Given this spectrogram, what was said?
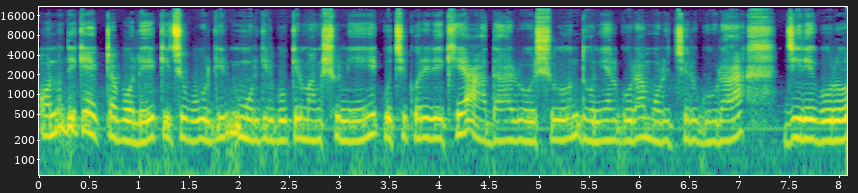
অন্যদিকে একটা বলে কিছু মুরগির মুরগির বুকের মাংস নিয়ে কুচি করে রেখে আদা, রসুন, ধনিয়ার গুঁড়া, মরিচের গুঁড়া, জিরে গুঁড়ো,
